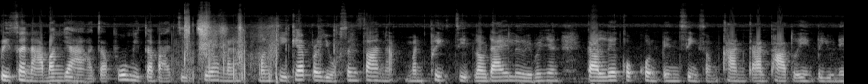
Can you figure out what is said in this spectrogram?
ปริศนาบางอย่างอาจจะผู้มีตบะจิตเชื่อไหมบางทีแค่ประโยคสั้นๆอะมันพลิกจิตเราได้เลยเพราะฉะนั้นการเลือกคบคนเป็นสิ่งสำคัญ การพาตัวเองไปอยู่ใน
